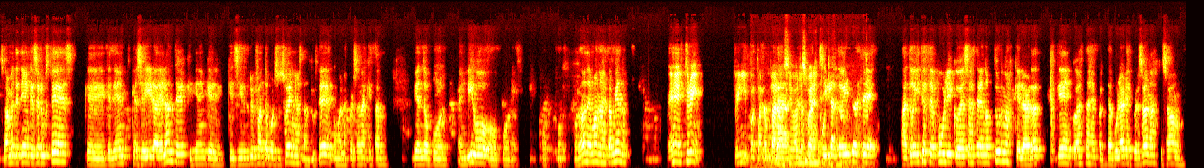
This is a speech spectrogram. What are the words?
solamente tienen que ser ustedes, que, que tienen que seguir adelante, que tienen que, que seguir triunfando por sus sueños, tanto ustedes como las personas que están viendo por en vivo o por, por, por, por donde más nos están viendo. Es stream. Stream y. Bueno, para, se bueno, para a decirle a Spotify. todito este, a todito este público de desastres nocturnos que la verdad queden con estas espectaculares personas que son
